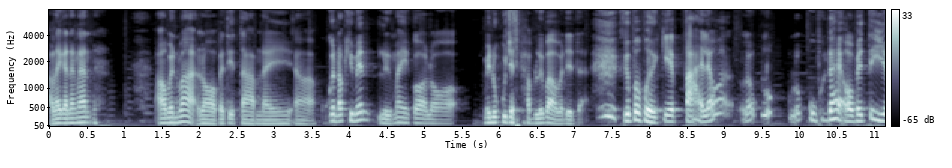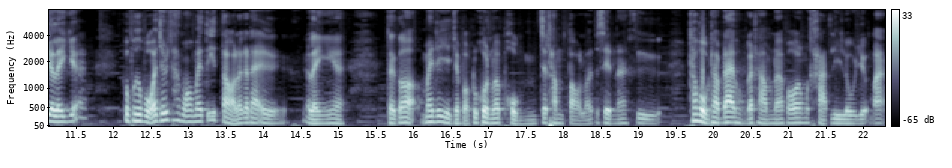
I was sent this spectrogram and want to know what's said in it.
อะไรกันทั้งนั้น เอาเป็นว่ารอไปติดตามในอ่า Google Document หรือไม่ก็รอไม่รู้กูจะทำหรือเปล่าประเด็นอะคือเผลอเกมตายแล้วแล้วแล้วแล้วกูเพิ่งได้ออ m เมตี้อะไรเงี้ยเผลอๆผมว่าจะไม่ทำออ m เมตี้ต่อแล้วก็ได้เอออะไรเงี้ยแต่ก็ไม่ได้อยากจะบอกทุกคนว่าผมจะทำต่อร้อยเปอร์เซ็นต์นะคือ ถ้าผมทำได้ผมก็ทำนะ เพราะว่ามันขาดรีโลเยอะมาก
